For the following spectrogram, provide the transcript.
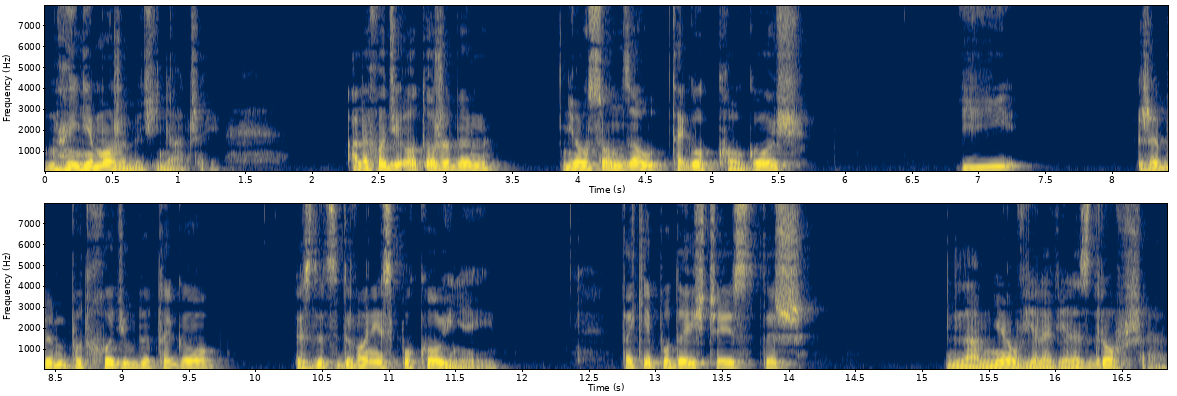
no i nie może być inaczej. Ale chodzi o to, żebym nie osądzał tego kogoś i żebym podchodził do tego zdecydowanie spokojniej. Takie podejście jest też dla mnie o wiele, wiele zdrowsze.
